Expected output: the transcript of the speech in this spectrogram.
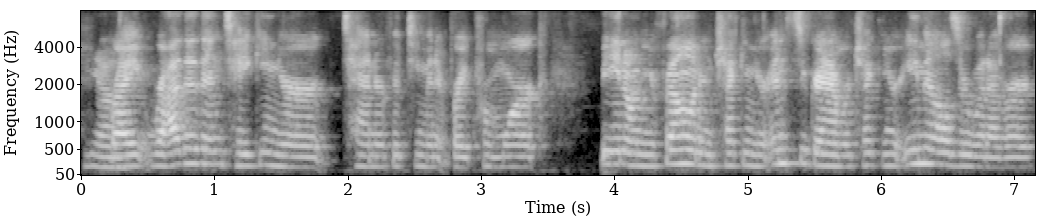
yeah. right? Rather than taking your 10 or 15 minute break from work, being on your phone and checking your Instagram or checking your emails or whatever,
